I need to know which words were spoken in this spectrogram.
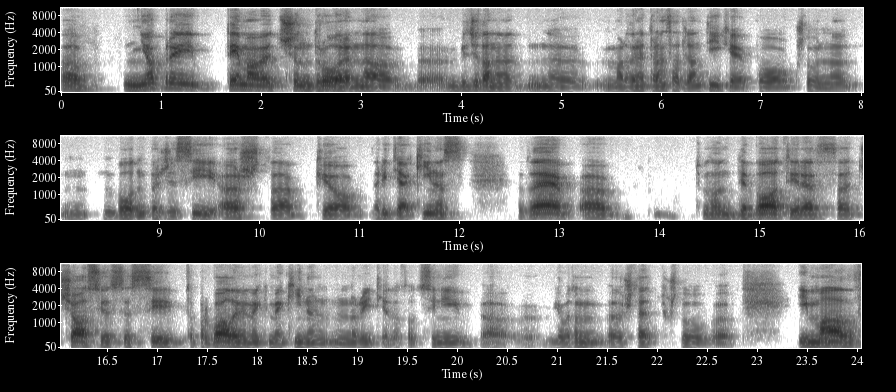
Uh, një prej temave qendrore në mbi të gjitha në në marrëdhëniet transatlantike, po kështu në në botë në përgjithësi është kjo rritja e Kinës dhe uh, domethënë, debati rreth qasjes se si të përballemi me, me Kinën në rritje, do thotë, si një, uh, jo vetëm shtet kështu uh, i madh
